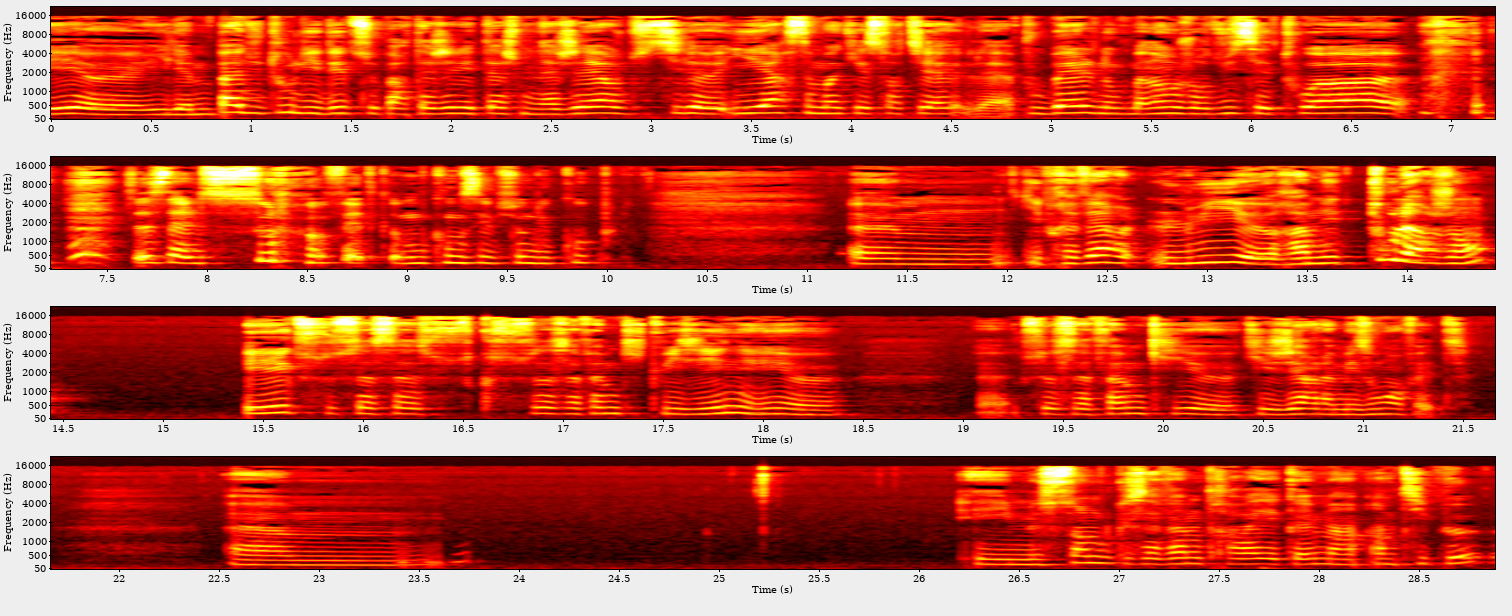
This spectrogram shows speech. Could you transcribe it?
Et euh, il aime pas du tout l'idée de se partager les tâches ménagères, du style euh, hier c'est moi qui ai sorti la poubelle, donc maintenant aujourd'hui c'est toi. ça, ça le saoule en fait comme conception du couple. Euh, il préfère lui ramener tout l'argent et que ce, soit sa, femme qui cuisine et que ce soit sa femme qui, qui gère la maison en fait. Et il me semble que sa femme travaille quand même un petit peu.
